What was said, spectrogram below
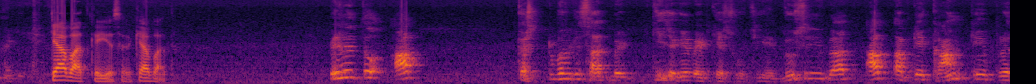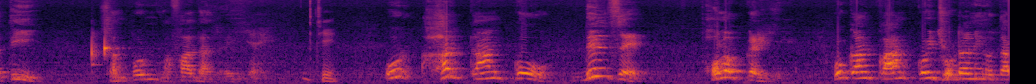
नहीं है। क्या बात कही है सर क्या बात? पहले तो आप कस्टमर के साथ बैठ की जगह बैठ के सोचिए। दूसरी बात आप आपके काम के प्रति संपूर्ण वफादार रहिए जी। और हर काम को दिल से फॉलो करिए। वो काम काम कोई छोटा नहीं होता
